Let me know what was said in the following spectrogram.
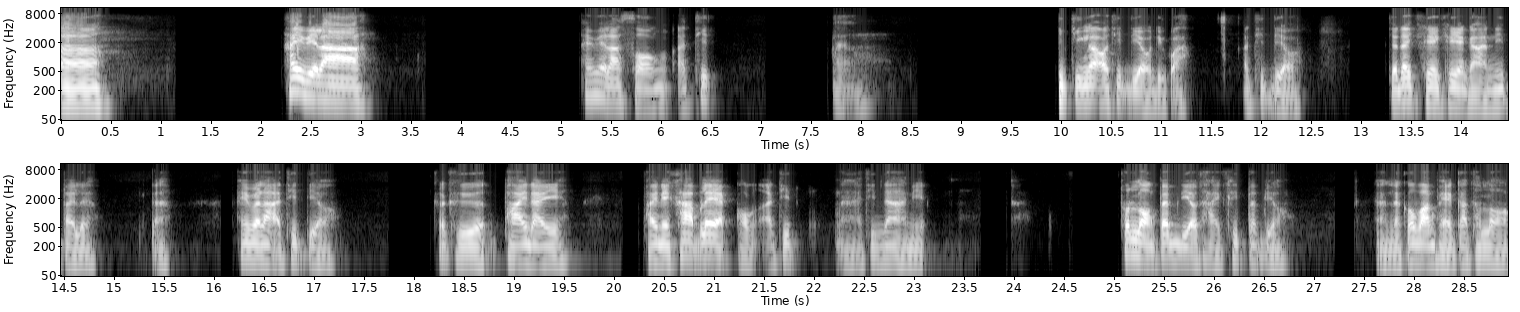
อ่าให้เวลา ให้เวลาสองอาทิตย์จริงๆ แล้วอาทิตย์เดียวดีกว่า อาทิตย์เดียว จะได้เคลียร์เคลียร์งานนี้ไปเลยนะให้เวลาอาทิตย์เดียว ก็คือภายในภายในคาบแรกของอาทิตย์อาทิตย์หน้านี้ทดลองแป๊บเดียวถ่ายคลิปแป๊บเดียวแล้วก็วางแผนการทดลอง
